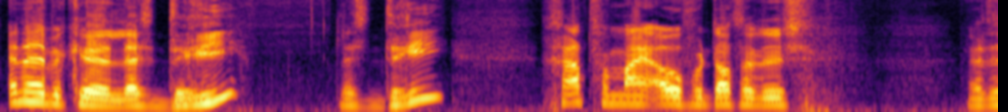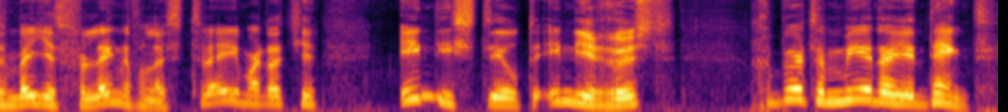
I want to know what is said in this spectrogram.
En dan heb ik uh, les 3. Les 3 gaat voor mij over dat er dus. Het is een beetje het verlengde van les 2, maar dat je in die stilte, in die rust, gebeurt er meer dan je denkt.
